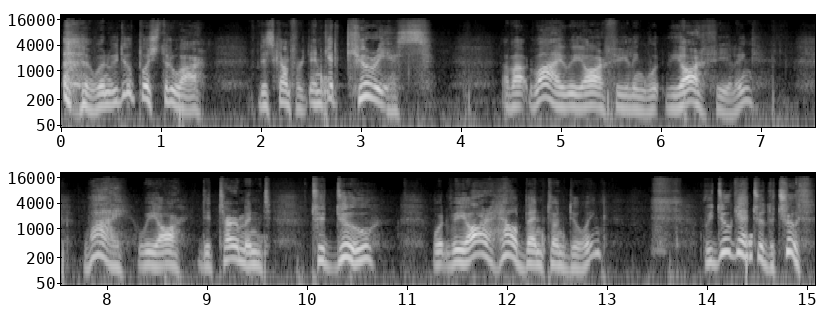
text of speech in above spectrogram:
when we do push through our discomfort and get curious about why we are feeling what we are feeling, why we are determined to do what we are hell bent on doing, we do get to the truth.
